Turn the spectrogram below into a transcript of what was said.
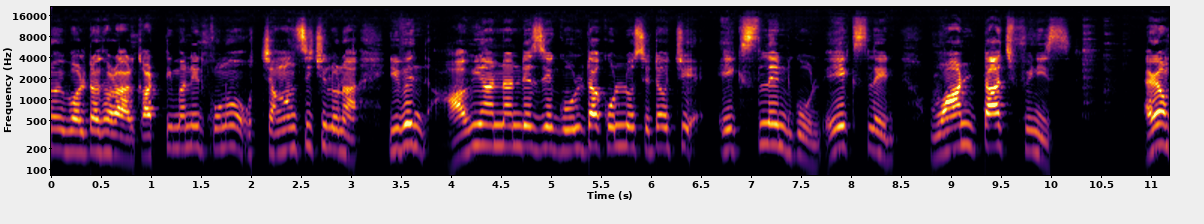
নয় বলটা ধরার। কাট্টিমানির কোনো চান্সই ছিল না। ইভেন হাভি হার্নান্ডেজ যে গোলটা করল, সেটা হচ্ছে excellent goal excellent one touch finish একদম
